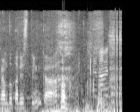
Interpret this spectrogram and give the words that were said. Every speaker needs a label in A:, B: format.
A: nám to tady spinká.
